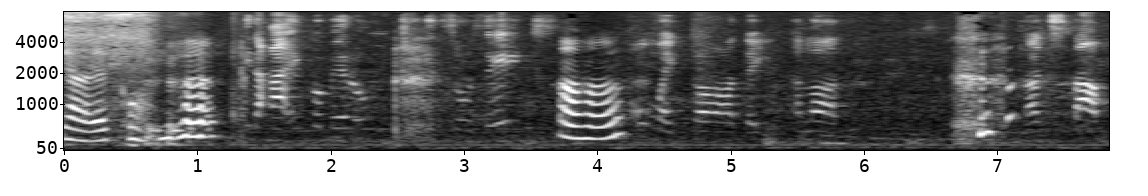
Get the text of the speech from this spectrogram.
Yeah, that's cool. Kinakain ko merong chicken sausage. uh-huh. Oh my god, they eat a lot. Non-stop.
